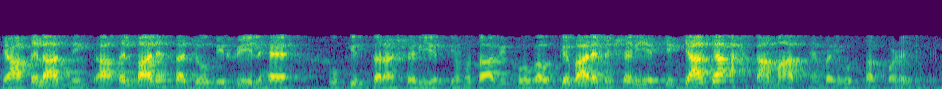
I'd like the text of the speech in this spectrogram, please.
کہ عاقل آدمی، عاقل بالغ کا جو بھی فیل ہے، وہ کس طرح شریعت کے مطابق ہوگا، اس کے بارے میں شریعت کے کیا کیا احکامات ہیں بھائی، وہ سب پڑھے لکھے بھائی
